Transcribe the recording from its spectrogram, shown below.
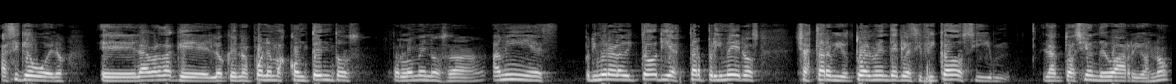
Así que bueno, eh, la verdad que lo que nos pone más contentos, por lo menos a, a mí, es primero la victoria, estar primeros, ya estar virtualmente clasificados y la actuación de Barrios, ¿no?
